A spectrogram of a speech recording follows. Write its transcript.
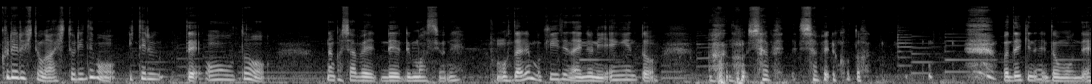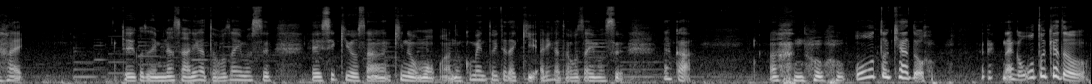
くれる人が一人でもいてるって思うとなんか喋れますよね。もう誰も聞いてないのに延々とあのしゃべしゃべること はできないと思うんではい。ということで皆さんありがとうございます、えー、関陽さん昨日もあのコメントいただきありがとうございます。なんかあのオートキャドなんかオートキャド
